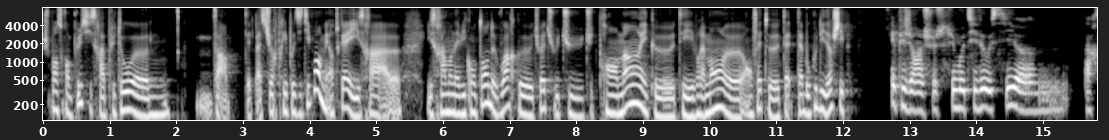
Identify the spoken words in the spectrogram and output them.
Je pense qu'en plus, il sera plutôt enfin peut-être pas surpris positivement, mais en tout cas il sera, euh, il sera à mon avis content de voir que tu vois tu, tu, tu te prends en main et que tu es vraiment euh, en fait euh, tu as, beaucoup de leadership. Et puis je, suis motivée aussi par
